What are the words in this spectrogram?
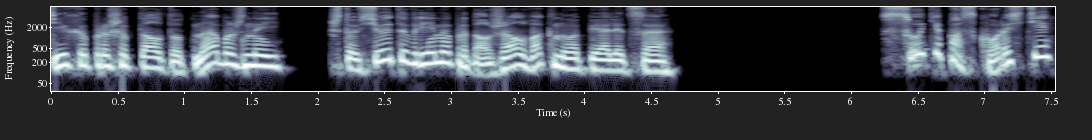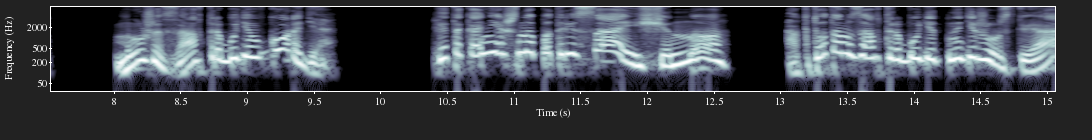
Тихо прошептал тот набожный, что все это время продолжал в окно пялиться. «Судя по скорости, мы уже завтра будем в городе. Это, конечно, потрясающе, но... А кто там завтра будет на дежурстве, а?»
